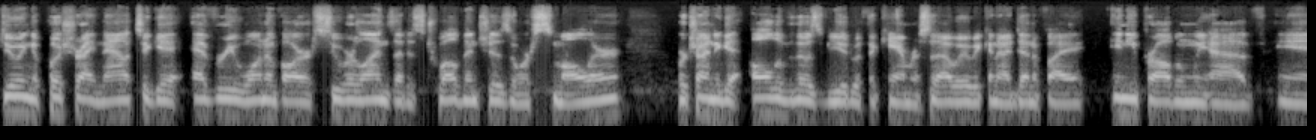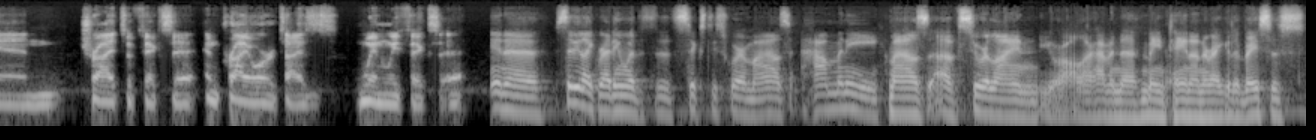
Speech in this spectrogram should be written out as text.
doing a push right now to get every one of our sewer lines that is 12 inches or smaller. We're trying to get all of those viewed with the camera so that way we can identify any problem we have and try to fix it and prioritize when we fix it. In a city like Redding with 60 square miles, how many miles of sewer line you all are having to maintain on a regular basis?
